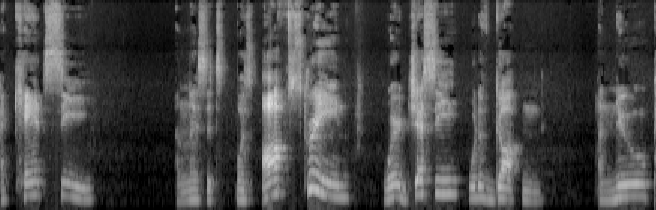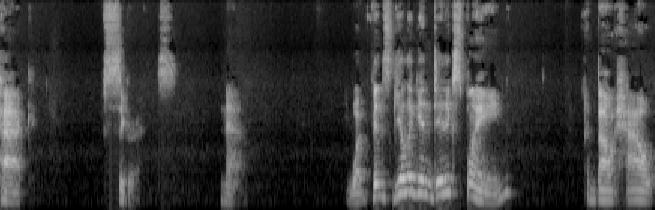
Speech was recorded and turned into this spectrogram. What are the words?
I can't see unless it was off screen where Jesse would have gotten a new pack of cigarettes. Now, what Vince Gilligan did explain about how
